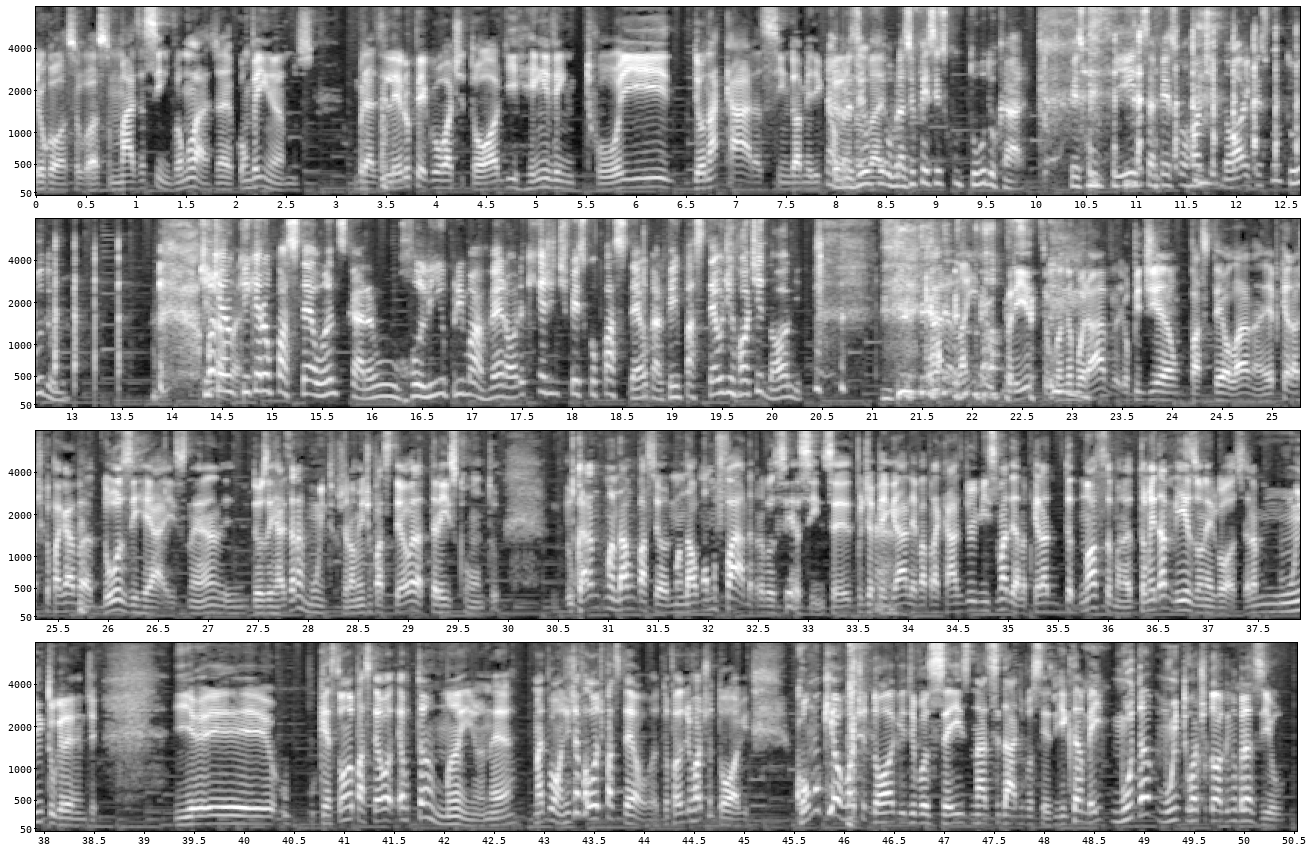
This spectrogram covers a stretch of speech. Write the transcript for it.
Eu gosto, eu gosto. Mas assim, vamos lá, já convenhamos. O brasileiro pegou o hot dog, reinventou e deu na cara, assim, do americano. Não, o, Brasil, o Brasil fez isso com tudo, cara. Fez com pizza, fez com hot dog, fez com tudo. O que, era, que, que era um pastel antes, cara? Era um rolinho primavera. Olha o que, que a gente fez com o pastel, cara. Tem pastel de hot dog. Cara, lá em Rio Preto, quando eu morava, eu pedia um pastel lá, na época, acho que eu pagava 12 reais, né? E 12 reais era muito. Geralmente o pastel era 3 conto. O cara mandava um pastel, mandava uma almofada para você, assim. Você podia pegar, ah. levar para casa e dormir em cima dela. Porque era. Nossa, mano, era tamanho da mesa o negócio. Era muito grande. E, e a questão do pastel é o tamanho, né? Mas bom, a gente já falou de pastel, eu tô falando de hot dog. Como que é o hot dog de vocês na cidade de vocês? Porque também muda muito o hot dog no Brasil.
